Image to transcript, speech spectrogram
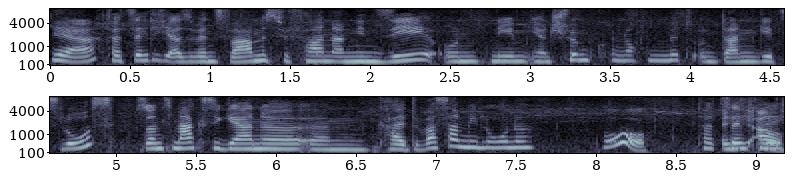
Ja. Tatsächlich, also wenn es warm ist, wir fahren an den See und nehmen ihren Schwimmknochen mit und dann geht's los. Sonst mag sie gerne ähm, kalte Wassermelone. Oh, tatsächlich. Ich auch.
